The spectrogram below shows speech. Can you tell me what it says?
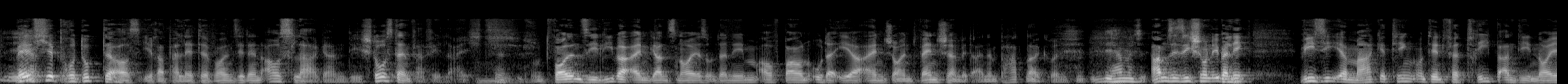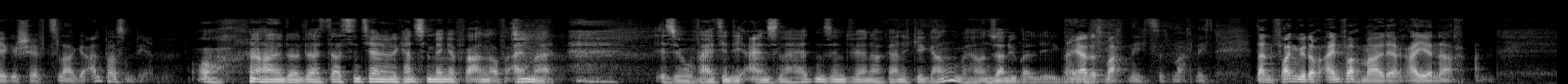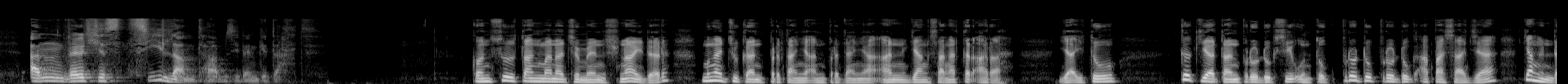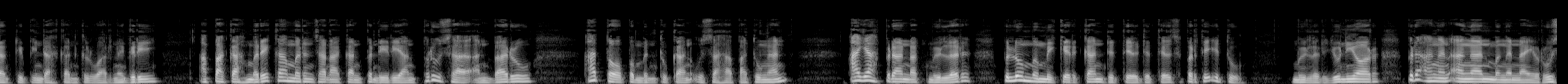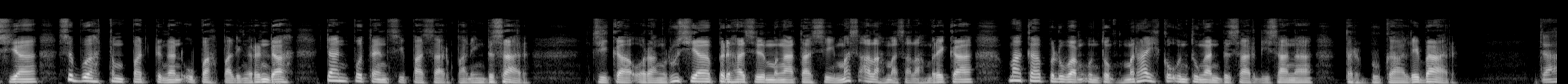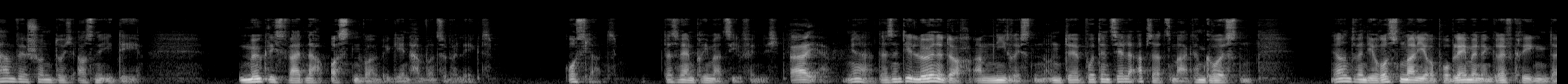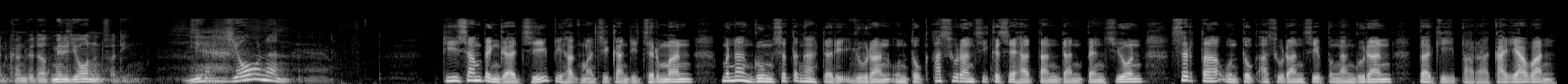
Welche Produkte aus Ihrer Palette wollen Sie denn auslagern? Die Stoßdämpfer vielleicht? Und wollen Sie lieber ein ganz neues Unternehmen aufbauen oder eher ein Joint Venture mit einem Partner gründen? Haben. Haben Sie sich schon überlegt, wie Sie Ihr Marketing und den Vertrieb an die neue Geschäftslage anpassen werden? Oh, Alter, das, das sind ja eine ganze Menge Fragen auf einmal. So weit in die Einzelheiten sind wir noch gar nicht gegangen bei unseren Überlegungen. Naja, das macht nichts, das macht nichts. Dann fangen wir doch einfach mal der Reihe nach an. An welches Zielland haben Sie denn gedacht? Konsultan manajemen Schneider mengajukan pertanyaan-pertanyaan yang sangat terarah, yaitu kegiatan produksi untuk produk-produk apa saja yang hendak dipindahkan ke luar negeri, apakah mereka merencanakan pendirian perusahaan baru atau pembentukan usaha patungan, ayah beranak Müller belum memikirkan detail-detail seperti itu. Müller Junior berangan-angan mengenai Rusia, sebuah tempat dengan upah paling rendah dan potensi pasar paling besar. Jika orang Rusia berhasil mengatasi masalah-masalah mereka, maka peluang untuk meraih keuntungan besar di sana terbuka lebar. Da haben wir schon durchaus eine Idee. Möglichst weit nach Osten wollen wir gehen, haben wir uns überlegt. Russland. Das wäre ein prima Ziel, finde ich. Ah ja. Ja, da sind die Löhne doch am niedrigsten und der potenzielle Absatzmarkt am größten. Ja, und wenn die Russen mal ihre Probleme in den Griff kriegen, dann können wir dort Millionen verdienen. Millionen! Di samping gaji, pihak majikan di Jerman menanggung setengah dari iuran untuk asuransi kesehatan dan pensiun serta untuk asuransi pengangguran bagi para karyawan.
